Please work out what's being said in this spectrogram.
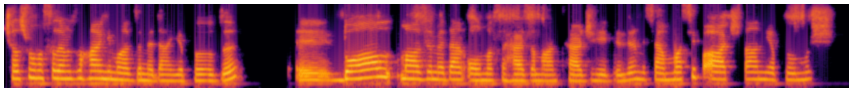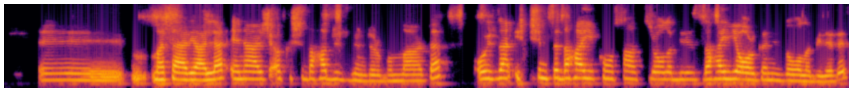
çalışma masalarımızın hangi malzemeden yapıldığı, e, doğal malzemeden olması her zaman tercih edilir. Mesela masif ağaçtan yapılmış e, materyaller, enerji akışı daha düzgündür bunlarda. O yüzden işimize daha iyi konsantre olabiliriz, daha iyi organize olabiliriz.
